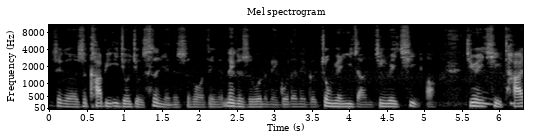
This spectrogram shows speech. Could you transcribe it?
这个是 copy 一九九四年的时候，这个那个时候的美国的那个众院议长金瑞气啊，金瑞气他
